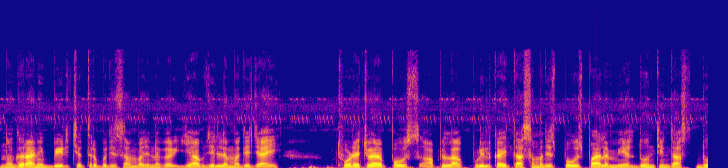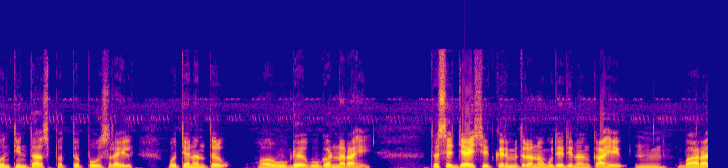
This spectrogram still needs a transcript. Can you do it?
नगर आणि बीड छत्रपती संभाजीनगर या जिल्ह्यामध्ये जे आहे थोड्याच वेळा पाऊस आपल्याला पुढील काही तासामध्येच पाऊस पाहायला मिळेल. दोन तीन तास दोन तीन तास फक्त पाऊस राहील व त्यानंतर उघड उघडणार आहे. तसेच जे आहे शेतकरी मित्रांनो उद्या दिनांक आहे बारा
